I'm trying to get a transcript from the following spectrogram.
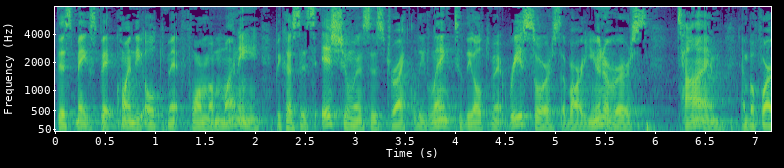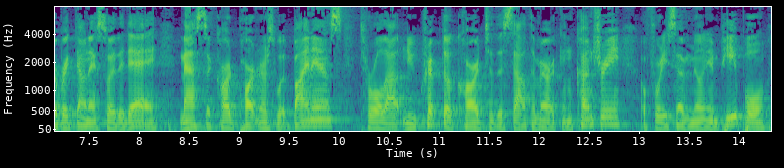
this makes Bitcoin the ultimate form of money because its issuance is directly linked to the ultimate resource of our universe, time. And before I break down story of the day, MasterCard partners with Binance to roll out new crypto card to the South American country of 47 million people.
